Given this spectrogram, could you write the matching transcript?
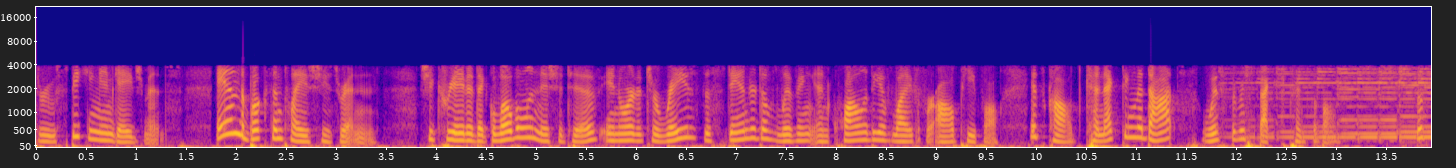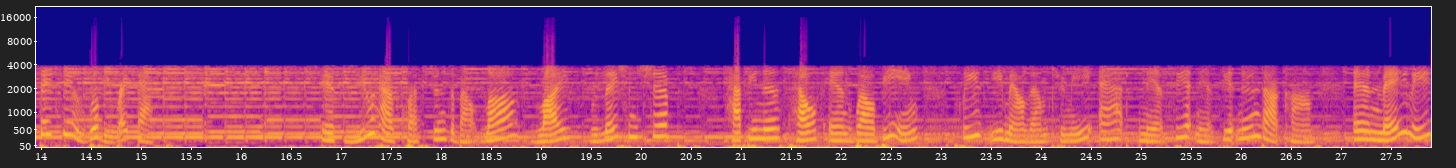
through speaking engagements and the books and plays she's written. She created a global initiative in order to raise the standard of living and quality of life for all people. It's called Connecting the Dots with the Respect Principle. So stay tuned. We'll be right back. If you have questions about love, life, relationships, happiness, health, and well-being, please email them to me at nancy at noon.com, and maybe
